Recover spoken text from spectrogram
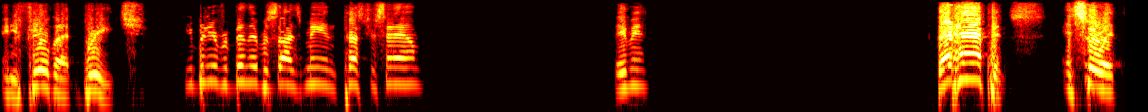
and you feel that breach. Anybody ever been there besides me and Pastor Sam? Amen. That happens. And so it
